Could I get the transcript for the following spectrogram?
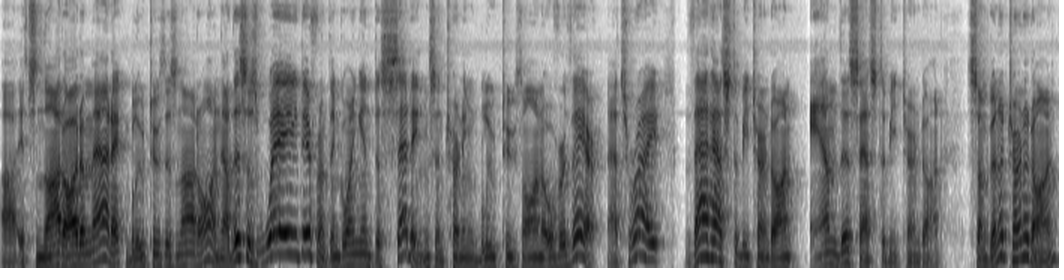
Uh, it's not automatic. Bluetooth is not on. Now, this is way different than going into settings and turning Bluetooth on over there. That's right. That has to be turned on, and this has to be turned on. So I'm going to turn it on.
